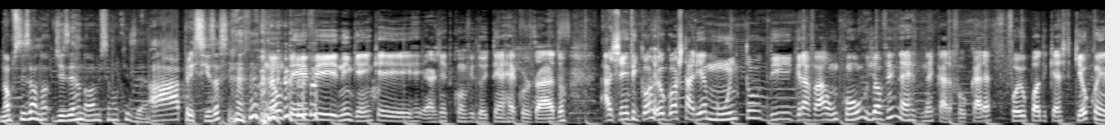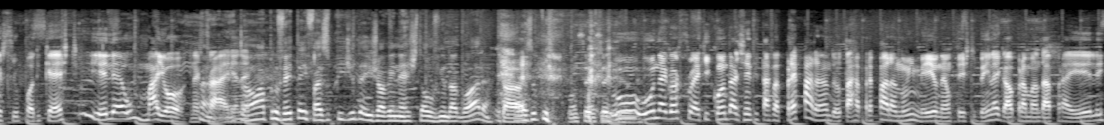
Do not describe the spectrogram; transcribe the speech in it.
Não precisa no- dizer nome se não quiser. Ah, precisa sim. Não teve ninguém que a gente convidou e tenha recusado. A gente, eu gostaria muito de gravar um com o Jovem Nerd, né, cara? Foi o cara, foi o podcast que eu conheci o podcast e ele é o maior nessa Ah, área, né? então aproveita aí, faz o pedido aí. Jovem Nerd tá ouvindo agora. Tá. Faz o pedido. Com certeza. O, o negócio é que quando a gente tava preparando, eu tava preparando um e-mail, né, um texto bem legal pra mandar pra ele.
